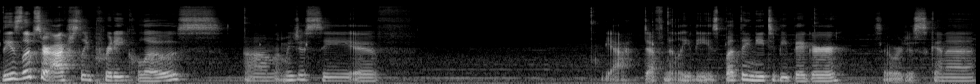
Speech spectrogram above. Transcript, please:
these lips are actually pretty close. Um, let me just see if, yeah, definitely these, but they need to be bigger. So we're just gonna,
